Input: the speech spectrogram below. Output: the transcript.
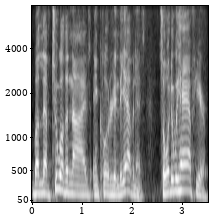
but left two other knives included in the evidence. So, what do we have here?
